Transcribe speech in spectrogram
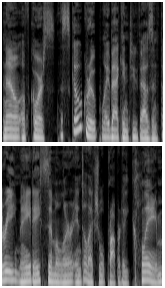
Now, of course, the SCO Group, way back in 2003, made a similar intellectual property claim.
